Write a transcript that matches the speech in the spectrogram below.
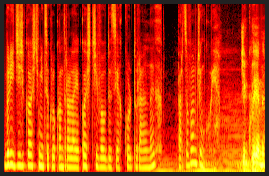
byli dziś gośćmi cyklu Kontrola Jakości w audycjach kulturalnych. Bardzo Wam dziękuję. Dziękujemy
